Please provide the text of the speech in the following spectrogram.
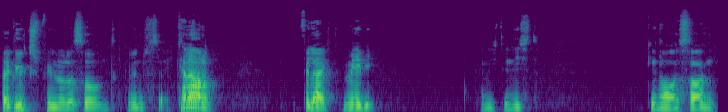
bei Glücksspielen oder so und gewinnt vielleicht. Keine Ahnung. Vielleicht, maybe. Kann ich dir nicht genauer sagen.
